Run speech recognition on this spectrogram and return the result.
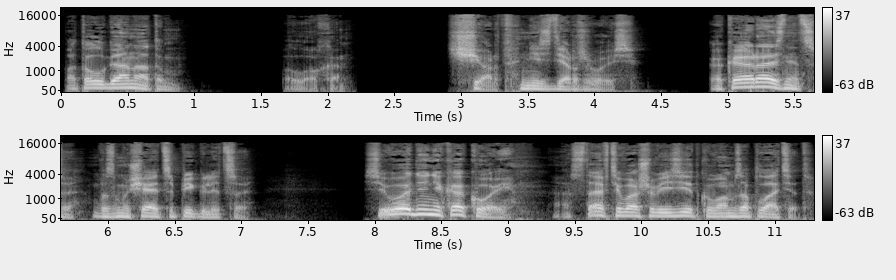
«Патологоанатом». «Плохо». «Черт, не сдерживаюсь». «Какая разница?» — возмущается пигалица. «Сегодня никакой. Оставьте вашу визитку, вам заплатят.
